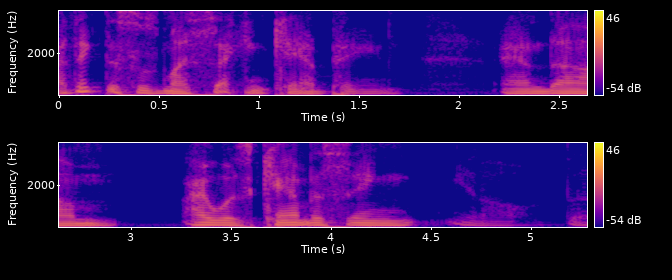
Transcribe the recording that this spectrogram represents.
I think this was my second campaign, and um, I was canvassing, you know, the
